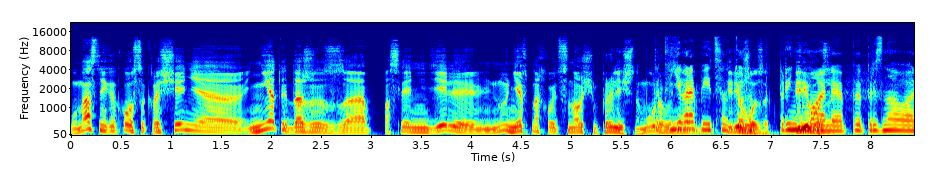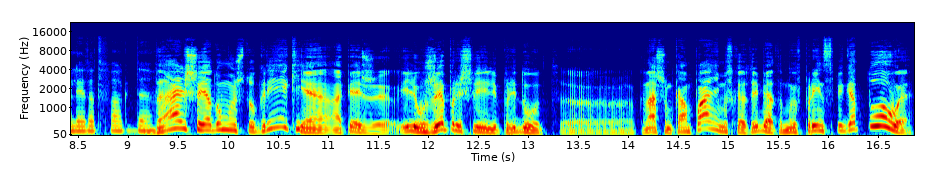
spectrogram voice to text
у нас никакого сокращения нет, и даже за последние недели ну, нефть находится на очень приличном так уровне европейцы перевозок. Тоже принимали, перевозок. признавали этот факт, да. Дальше, я думаю, что греки, опять же, или уже пришли, или придут э, к нашим компаниям и скажут, ребята, мы, в принципе, готовы,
